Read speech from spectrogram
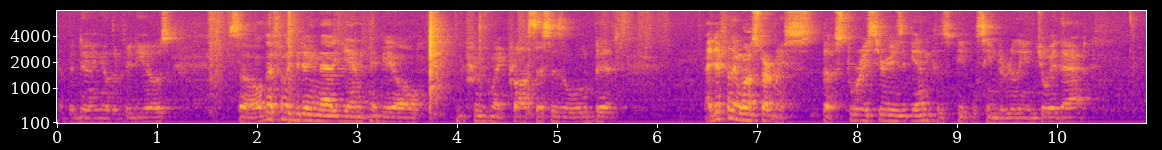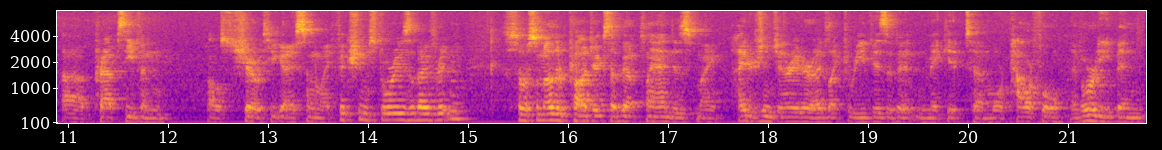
have been doing other videos. So I'll definitely be doing that again. Maybe I'll improve my processes a little bit. I definitely want to start my uh, story series again because people seem to really enjoy that. Uh, perhaps even I'll share with you guys some of my fiction stories that I've written. So some other projects I've got planned is my hydrogen generator. I'd like to revisit it and make it uh, more powerful. I've already been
